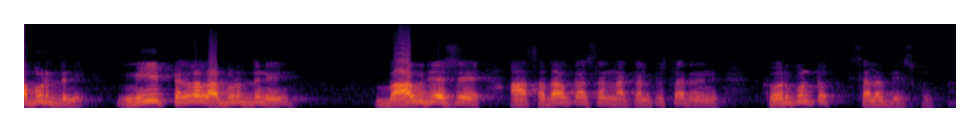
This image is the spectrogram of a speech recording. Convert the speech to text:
అభివృద్ధిని మీ పిల్లల అభివృద్ధిని బాగు చేసే ఆ సదవకాశాన్ని నాకు కల్పిస్తారని కోరుకుంటూ సెలవు తీసుకుంటున్నాను.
